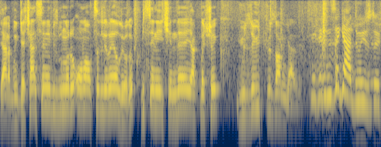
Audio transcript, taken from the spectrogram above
Yani bu geçen sene biz bunları 16 liraya alıyorduk. Bir sene içinde yaklaşık %300 zam geldi. Gelirinize geldi mi %300?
